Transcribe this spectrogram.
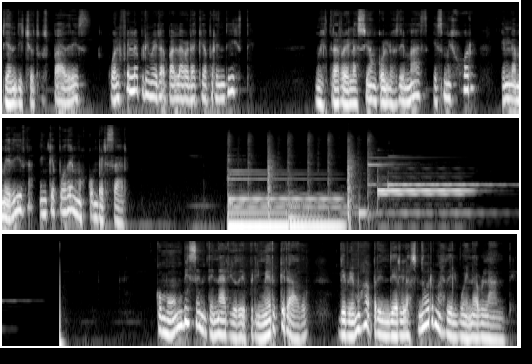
¿Te han dicho tus padres cuál fue la primera palabra que aprendiste? Nuestra relación con los demás es mejor en la medida en que podemos conversar. Como un bicentenario de primer grado, debemos aprender las normas del buen hablante.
